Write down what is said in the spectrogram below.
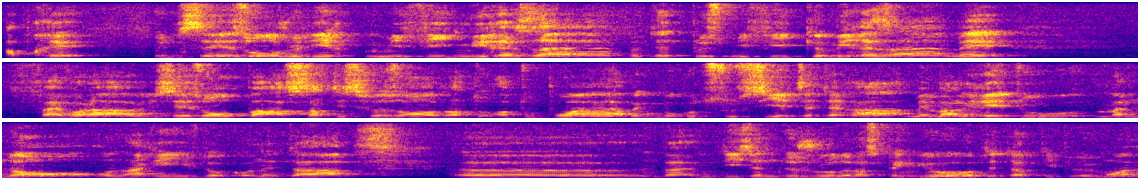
après une saison, je veux dire, mi-figue, mi-raisin, peut-être plus mi-figue que mi-raisin, mais enfin voilà, une saison pas satisfaisante en tout, point, avec beaucoup de soucis, etc. Mais malgré tout, maintenant, on arrive, donc on est à euh, ben, une dizaine de jours de la Spengo, peut-être un petit peu moins,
